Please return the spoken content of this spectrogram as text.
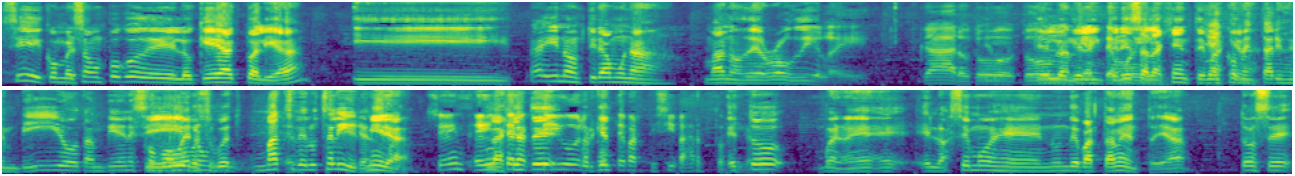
Sí, conversamos un poco de lo que es actualidad y ahí nos tiramos unas manos de Rodil ahí. Claro, todo, todo es lo que le interesa a la gente Y hay más nada. comentarios en vivo también. Es Sí, como ver por un, supuesto. un match de lucha libre. Mira. Sí, es La interactivo gente- la porque gente participa harto. Esto, bueno, eh, eh, lo hacemos en un departamento, ¿ya? Entonces,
